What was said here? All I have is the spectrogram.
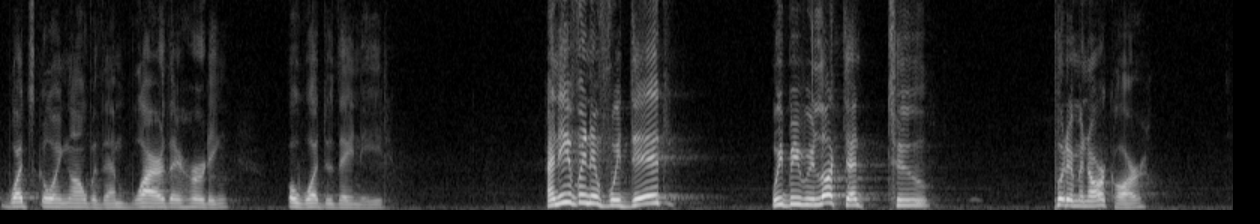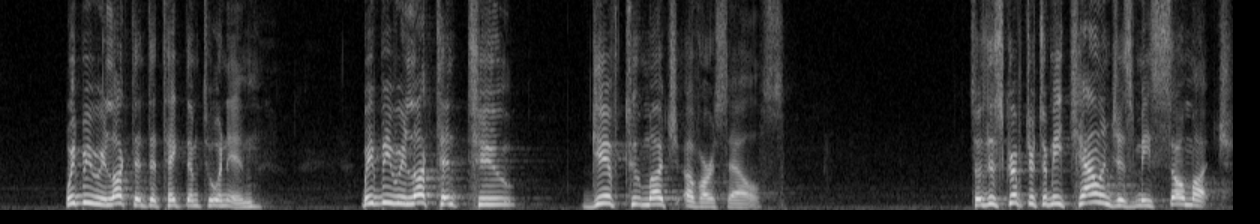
what's going on with them, why are they hurting, or what do they need. And even if we did, we'd be reluctant to put them in our car. We'd be reluctant to take them to an inn. We'd be reluctant to give too much of ourselves. So, this scripture to me challenges me so much.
